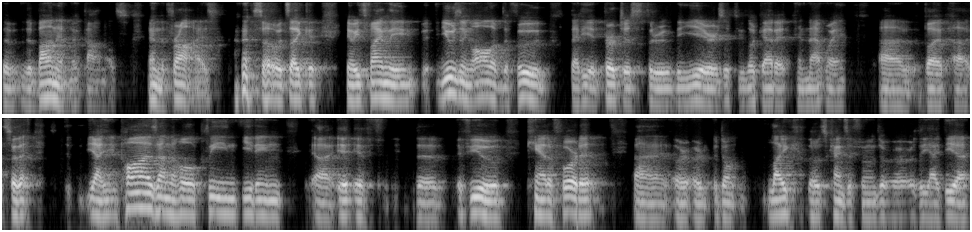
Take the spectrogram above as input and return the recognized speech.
the, the bun at McDonald's and the fries. so it's like, you know, he's finally using all of the food that he had purchased through the years, if you look at it in that way. Uh, but uh, so that, yeah, you pause on the whole clean eating. Uh, if the if you can't afford it uh, or, or, don't like those kinds of foods or, or the idea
